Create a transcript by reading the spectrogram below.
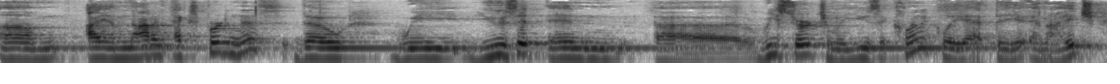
Um, I am not an expert in this, though we use it in uh, research and we use it clinically at the NIH.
